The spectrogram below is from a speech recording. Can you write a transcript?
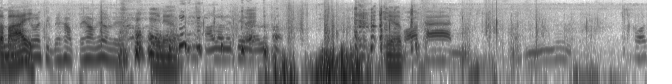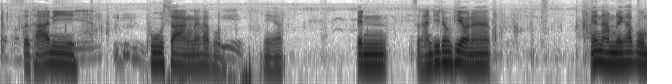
สบายเอสิไปหับไปหับเรียบเลยนี่นะครับเอาเราเลยเตี้ยแล้วนี่ครับ ขอทานสถานีภูซางนะครับผมนี่ครับ เป็นสถานที่ท่องเที่ยวนะครับแนะนำเลยครับผม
